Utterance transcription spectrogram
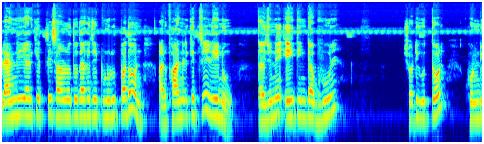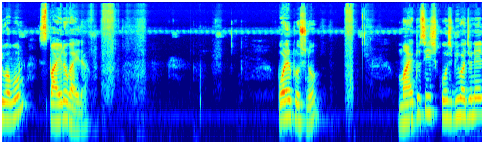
প্ল্যানেরিয়ার ক্ষেত্রে সাধারণত দেখা যায় পুনরুৎপাদন, আর ফার্নের ক্ষেত্রে রেণু। তাই জন্য এই তিনটা ভুল। সঠিক উত্তর খন্ডি ভবন স্পাইরোগাইরা। পরের প্রশ্ন মাইটোসিস কোষ বিভাজনের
